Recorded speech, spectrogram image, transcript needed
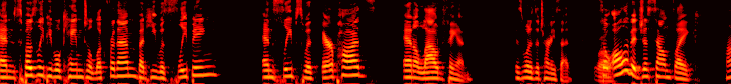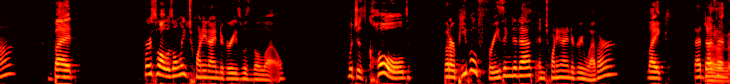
And supposedly people came to look for them, but he was sleeping and sleeps with AirPods and a loud fan, is what his attorney said. So all of it just sounds like, huh? But first of all, it was only 29 degrees was the low, which is cold, but are people freezing to death in 29 degree weather? Like that doesn't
